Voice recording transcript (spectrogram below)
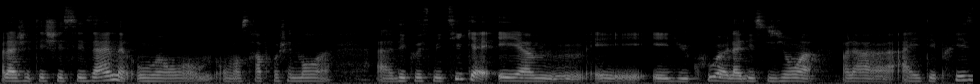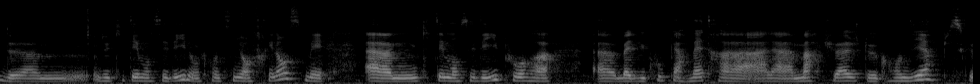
voilà, j'étais chez Cézanne, où on, lancera prochainement des cosmétiques. Et, et, et, du coup, la décision voilà, a été prise de, euh, de, quitter mon CDI. Donc je continue en freelance, mais euh, quitter mon CDI pour euh, bah, du coup permettre à, la marque UH de grandir, puisque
